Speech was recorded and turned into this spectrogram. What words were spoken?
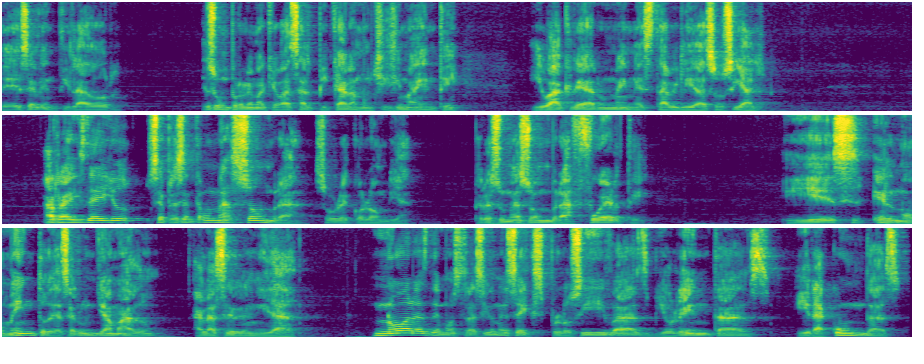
de ese ventilador es un problema que va a salpicar a muchísima gente y va a crear una inestabilidad social. A raíz de ello se presenta una sombra sobre Colombia pero es una sombra fuerte y es el momento de hacer un llamado a la serenidad, no a las demostraciones explosivas, violentas, iracundas,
